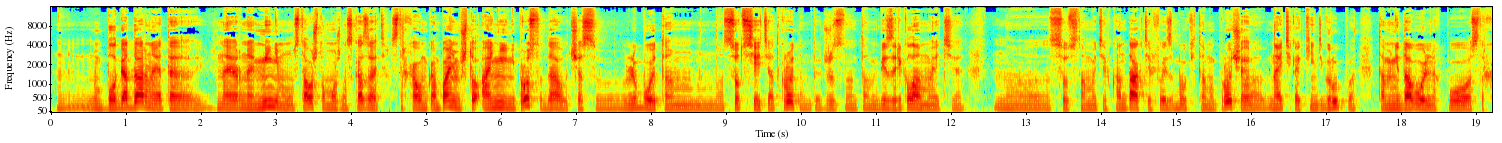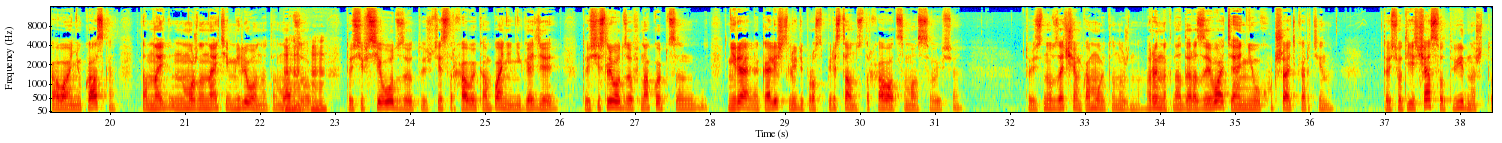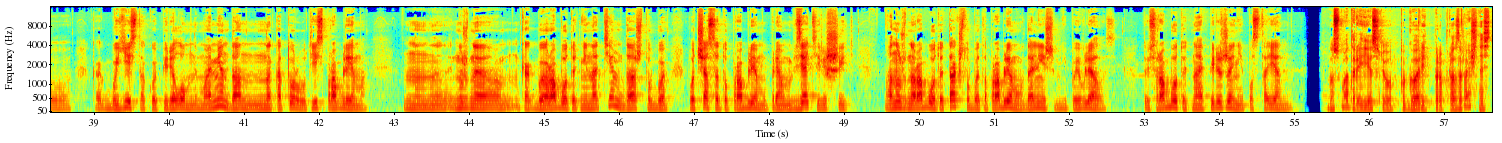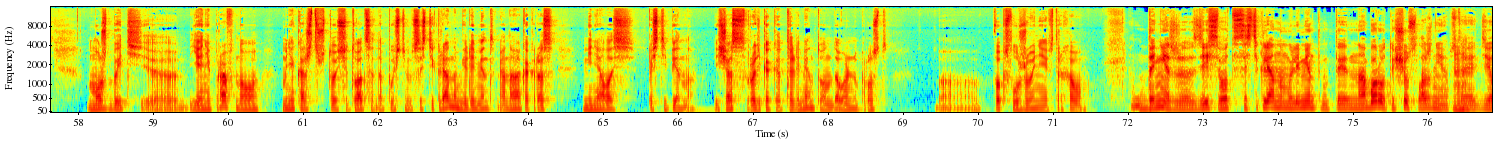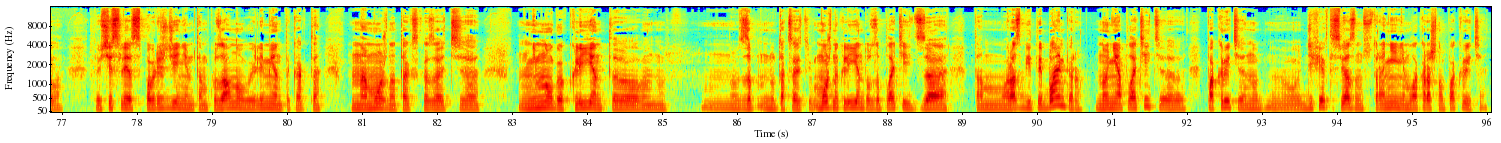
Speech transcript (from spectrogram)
ну, благодарны это, наверное, минимум с того, что можно сказать страховым компаниям, что они не просто, да, вот сейчас любой там соцсети откроет, там, тот же, там, без рекламы эти соц, там, эти ВКонтакте, Фейсбуке там и прочее, найти какие-нибудь группы там недовольных по страхованию каска, там най- можно найти миллионы там отзывов, uh-huh, uh-huh. то есть и все отзывы, то есть все страховые компании негодяи. То есть если отзывов накопится нереальное количество, люди просто перестанут страховаться массово и все. То есть, ну зачем, кому это нужно? Рынок надо развивать, а не ухудшать картину. То есть вот сейчас вот видно, что как бы есть такой переломный момент, да, на который вот есть проблема. Нужно как бы работать не над тем, да, чтобы вот сейчас эту проблему прям взять и решить, а нужно работать так, чтобы эта проблема в дальнейшем не появлялась. То есть работать на опережение постоянно. Ну смотри, если вот поговорить про прозрачность, может быть, э, я не прав, но мне кажется, что ситуация, допустим, со стеклянными элементами, она как раз менялась постепенно. И сейчас вроде как этот элемент, он довольно прост а, в обслуживании в страховом. Да нет же, здесь вот со стеклянным элементом ты наоборот еще сложнее обстоит угу. дело. То есть если с повреждением там кузовного элемента как-то можно, так сказать, э, немного клиент ну, ну, так сказать, можно клиенту заплатить за там, разбитый бампер, но не оплатить э, покрытие, ну, дефекты, связанные с устранением лакрашного покрытия.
